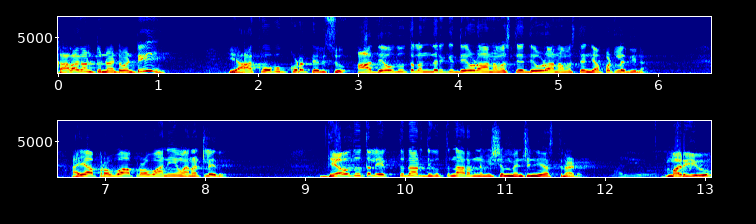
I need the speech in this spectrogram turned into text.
కలగంటున్నటువంటి యాకోబుకు కూడా తెలుసు. ఆ దేవదూతలందరికీ దేవుడా నమస్తే దేవుడా నమస్తే అని చెప్పట్లేదు ఈయన. అయ్యా ప్రభా ప్రభు అని అనట్లేదు. దేవదూతలు ఎక్కుతున్నారు దిగుతున్నారు అన్న విషయం మెన్షన్ చేస్తున్నాడు. మరియు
